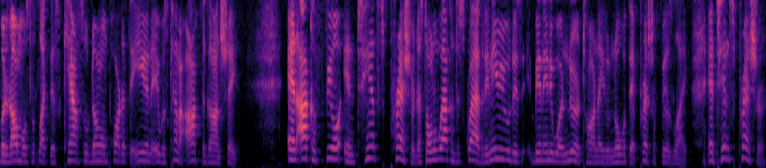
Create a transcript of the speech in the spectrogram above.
but it almost looked like this castle dome part at the end. It was kind of octagon shaped. And I could feel intense pressure. That's the only way I can describe it. Any of you that's been anywhere near a tornado know what that pressure feels like. Intense pressure.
